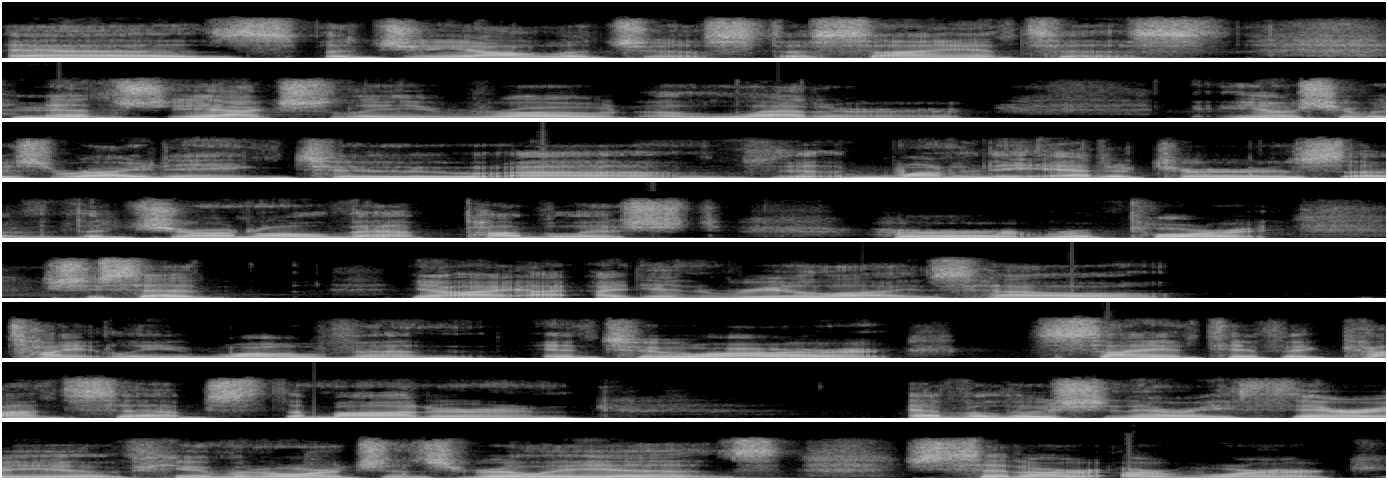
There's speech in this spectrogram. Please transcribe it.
as a geologist, a scientist, hmm. and she actually wrote a letter. You know, she was writing to uh, one of the editors of the journal that published her report. She said, "You know, I, I didn't realize how tightly woven into our scientific concepts the modern evolutionary theory of human origins really is. She said our, our work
